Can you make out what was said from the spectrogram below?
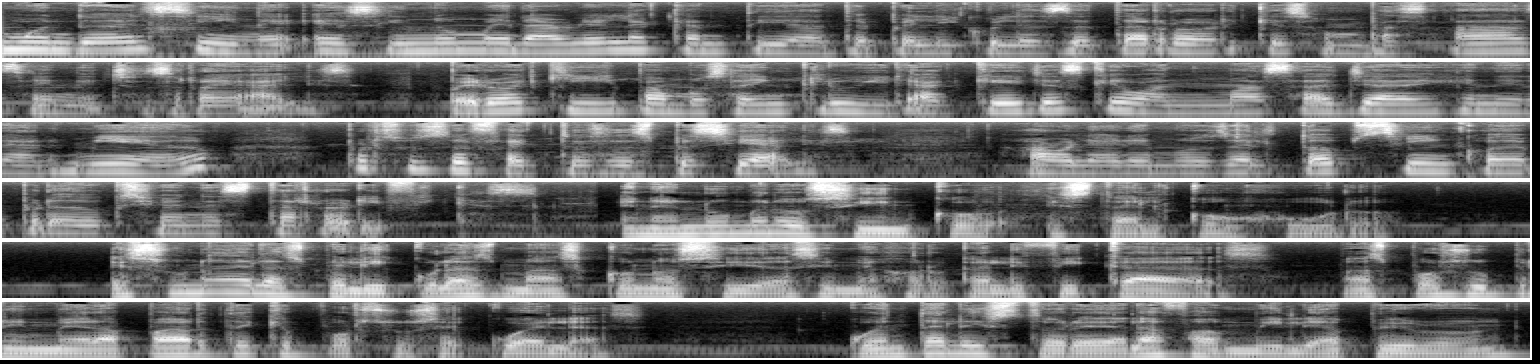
mundo del cine es innumerable la cantidad de películas de terror que son basadas en hechos reales, pero aquí vamos a incluir aquellas que van más allá de generar miedo por sus efectos especiales. Hablaremos del top 5 de producciones terroríficas. En el número 5 está El Conjuro. Es una de las películas más conocidas y mejor calificadas, más por su primera parte que por sus secuelas. Cuenta la historia de la familia Piron,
